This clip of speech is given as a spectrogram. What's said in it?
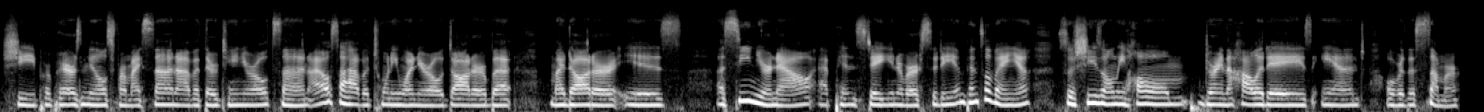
She prepares meals for my son. I have a 13 year old son. I also have a 21 year old daughter, but my daughter is a senior now at Penn State University in Pennsylvania. So she's only home during the holidays and over the summer.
